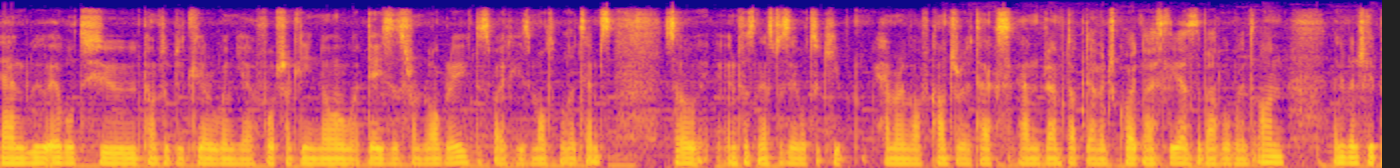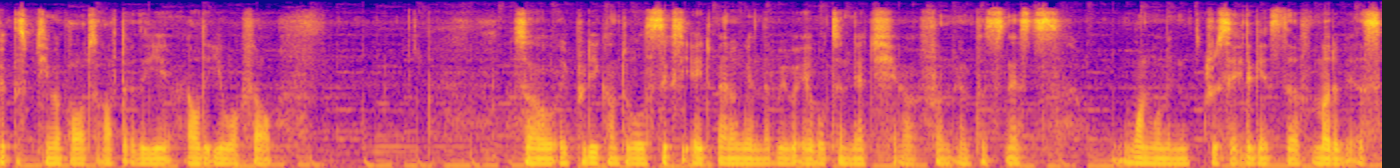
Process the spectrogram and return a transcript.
and we were able to comfortably clear a win here. Fortunately, no dazes from Logray, despite his multiple attempts, so Enfys Nest was able to keep hammering off counter attacks and ramped up damage quite nicely as the battle went on, and eventually picked this team apart after the Elder Ewok fell. So a pretty comfortable 68 banner win that we were able to net from Enfys Nest's one woman crusade against the murder bears.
